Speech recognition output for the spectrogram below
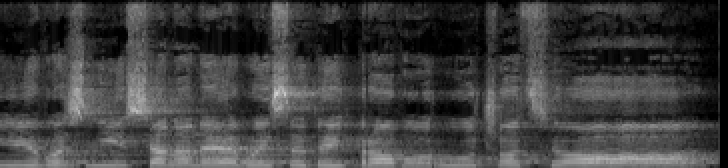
І вознісся на небо і сидить праворуч Отця.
